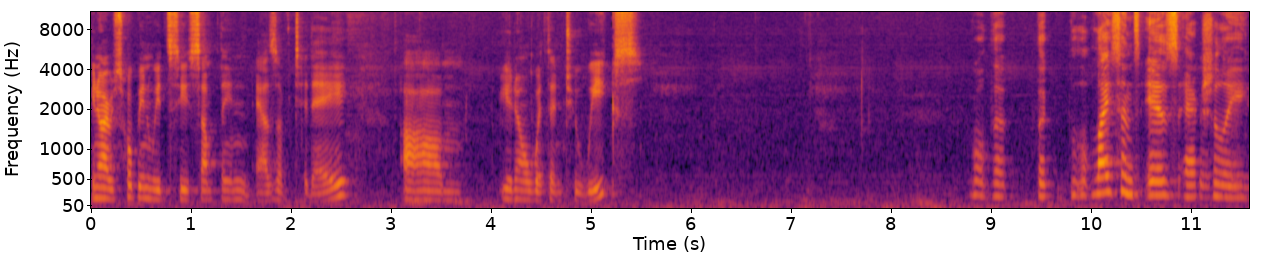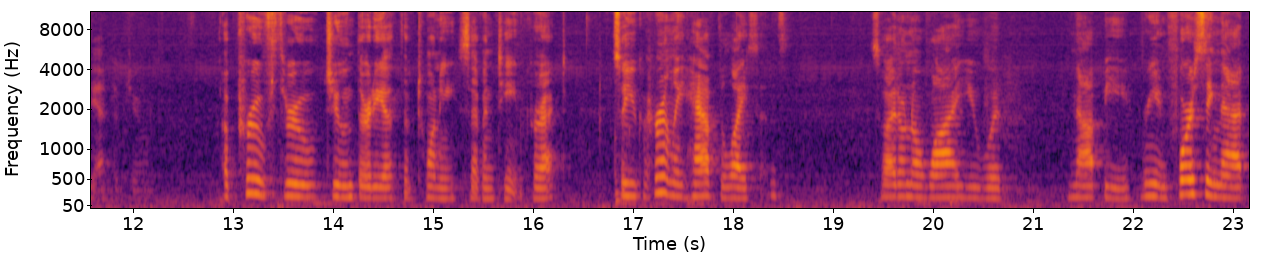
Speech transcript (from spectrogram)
you know, I was hoping we'd see something as of today, um, you know, within two weeks. Well, the, the license is actually approved through June 30th of 2017, correct? So you currently have the license. So I don't know why you would not be reinforcing that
